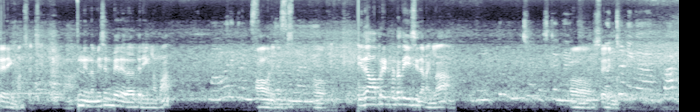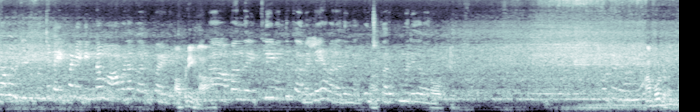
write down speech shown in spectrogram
சரிங்கம்மா சரி சரி. இந்த மிஷின் பேர் ஏதாவது தெரியுங்களாம்மா? ஆவரிங்க ஓகே இதை ஆப்ரேட் பண்ணுறது ஈஸி தானுங்களா? ஓ, கருப்பாயிடும். அப்படிங்களா? அப்ப அந்த இட்லி வந்து க- வெள்ளையா வராதுங்க. கொஞ்சம் கருப்பு மாதிரி தான் வரும். ஓகே. ஆ போட்டுவிடுங்க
